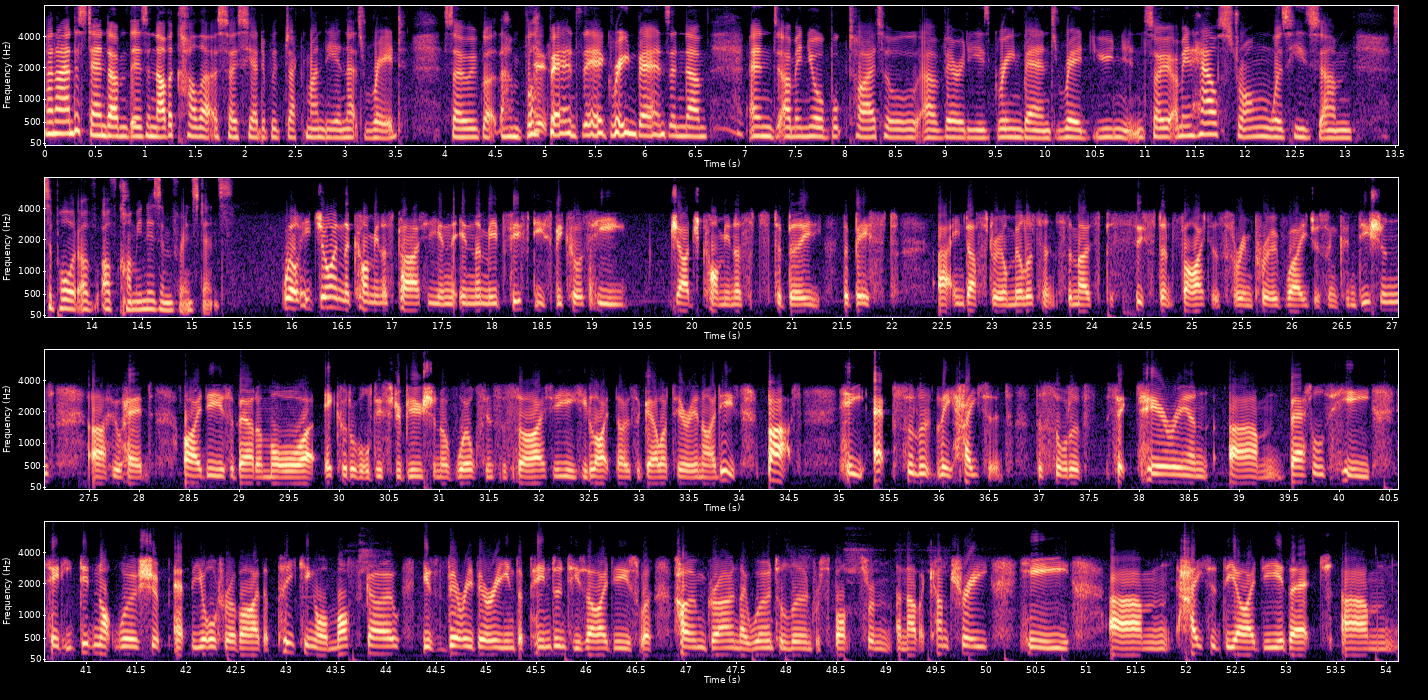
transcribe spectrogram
And I understand um, there's another colour associated with Jack Mundey, and that's red. So we've got um, black yes. bans there, green bans, and um, and I mean your book title, uh, Verity, is Green Bans Red Union. So I mean, how strong was his um, support of, of communism, for instance? Well, he joined the Communist Party in in the mid '50s because he judged communists to be the best uh, industrial militants, the most persistent fighters for improved wages and conditions, uh, who had ideas about a more equitable distribution of wealth in society. He liked those egalitarian ideas. But he absolutely hated the sort of sectarian um, battles. He said he did not worship at the altar of either Peking or Moscow. He was very, very independent. His ideas were homegrown. They weren't a learned response from another country. He um, hated the idea that um,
